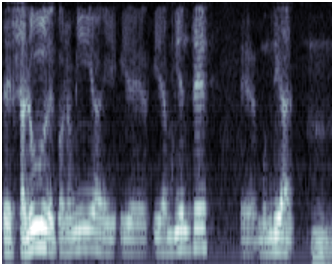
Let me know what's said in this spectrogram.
de salud, de economía y, de, ambiente eh, mundial. Mm.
